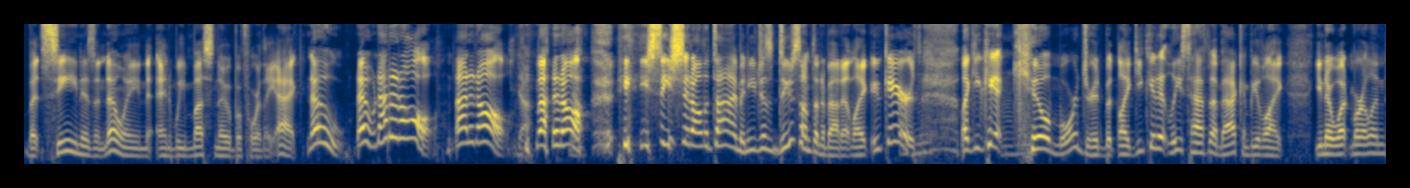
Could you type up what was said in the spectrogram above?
but seeing isn't knowing, and we must know before they act. No, no, not at all. Not at all. Yeah. Not at all. you see shit all the time and you just do something about it. Like, who cares? Mm-hmm. Like, you can't kill Mordred, but like, you could at least have that back and be like, you know what, Merlin?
